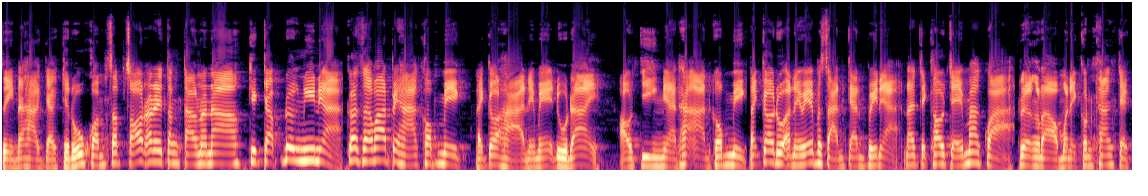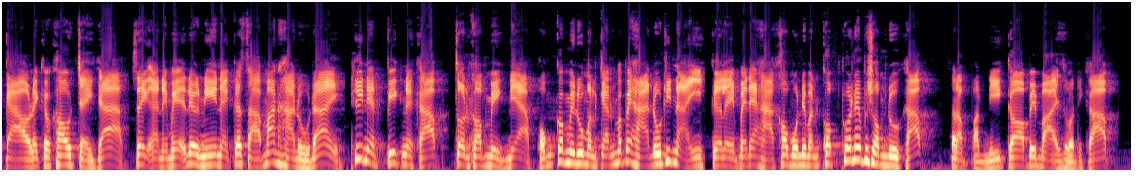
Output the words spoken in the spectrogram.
ซึ่งถ้าหากอยากจะรู้ความซับซ้อนอะไรต่างๆนานาเกี่ยวกับเรื่องนี้เนี่ยก็สามารถไปหาคอมิกและก็หาอนิเมะดูได้ เอาจริงเนี่ยถ้าอ่านคอมิกแล้วก็ดูอนิเมะประสานกันไปเนี่ยน่าจะเข้าใจมากกว่า เรื่องราวมันในค่อนข้างจะกาวและก็เข้าใจยาก ซึ่งอนิเมะเรื่องนี้เนี่ยก็สามารถหาดูได้ที่ Netflix นะครับส่วนคอมิกเนี่ยผมก็ไม่รู้เหมือนกันว่าไปหาดูที่ไหน ก็เลยไปได้หาข้อมูลที่มันครบถ้วนให้ผู้ชมดูครับสำหรับวันนี้ก็บ๊ายบายสวัสดีครับ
